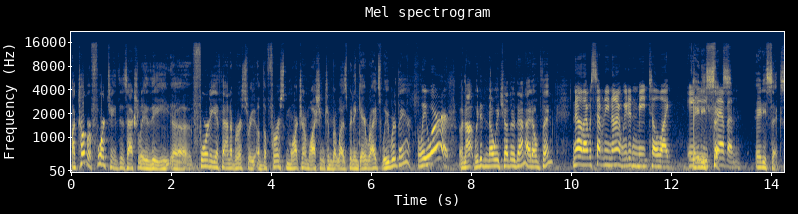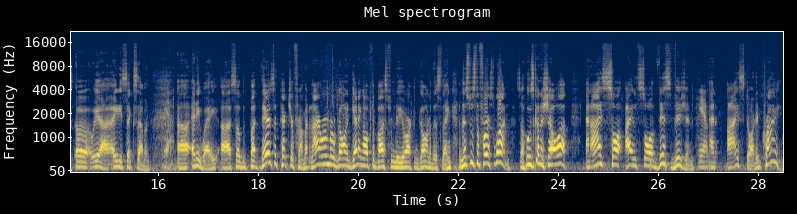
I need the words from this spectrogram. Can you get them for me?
October 14th is actually the uh, 40th anniversary of the first March on Washington for Lesbian and Gay Rights. We were there. We were. Uh, Not, we didn't know each other then, I don't think. No, that was 79. We didn't meet till like 87. 86. Oh, yeah, 86, 7. Yeah. Uh, anyway, uh, so, the, but there's a picture from it, and I remember going, getting off the bus from New York and going to this thing, and this was the first one. So who's going to show up? And I saw, I saw this vision, Yeah. and I started crying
